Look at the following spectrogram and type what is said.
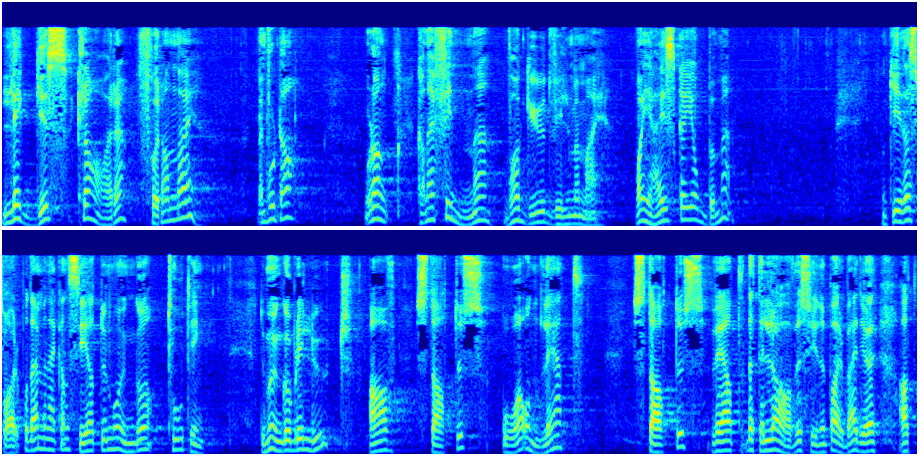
legges klare foran deg. Men hvor da? Hvordan kan jeg finne hva Gud vil med meg? Hva jeg skal jobbe med? Jeg kan ikke gi deg svaret på det, men jeg kan si at du må unngå to ting. Du må unngå å bli lurt av status og av åndelighet. Status ved at dette lave synet på arbeid gjør at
